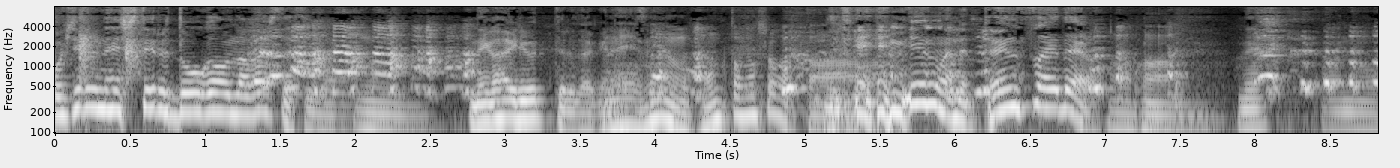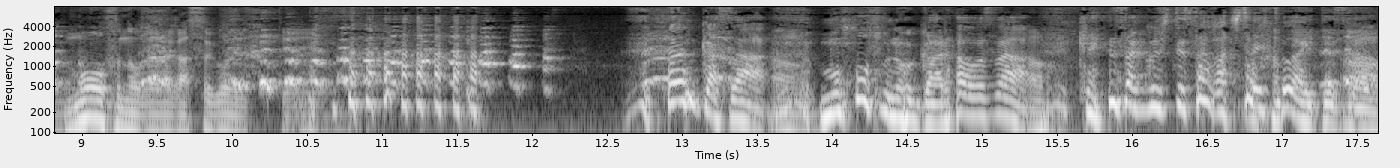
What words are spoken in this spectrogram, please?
お昼寝してる動画を流したやつよ。寝返り打ってるだけね。ネミューン本当面白かったな。ネミューンはね、天才だよ。ね。あの毛布の柄がすごいっていう。なんかさ、毛布の柄をさ、検索して探した人がいてさ、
